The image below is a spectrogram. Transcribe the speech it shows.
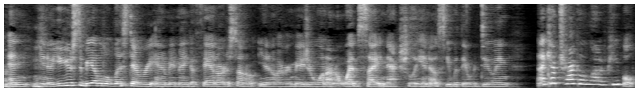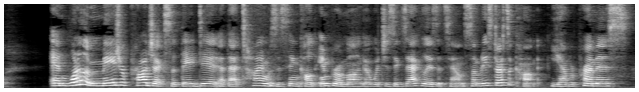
And you know, you used to be able to list every anime manga fan artist on a, you know, every major one on a website and actually, you know, see what they were doing. And I kept track of a lot of people. And one of the major projects that they did at that time was this thing called impro manga, which is exactly as it sounds. Somebody starts a comic. You have a premise,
